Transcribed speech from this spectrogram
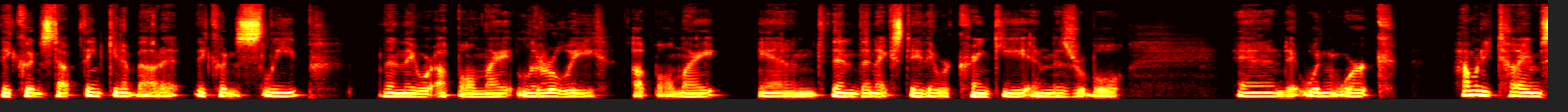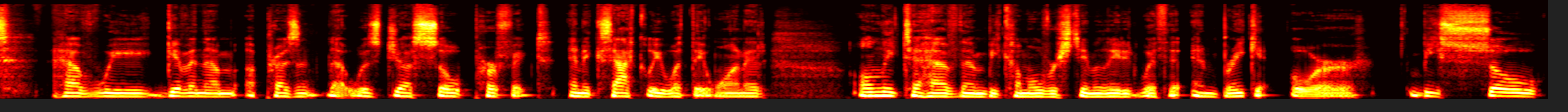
They couldn't stop thinking about it. They couldn't sleep. Then they were up all night, literally up all night. And then the next day they were cranky and miserable and it wouldn't work. How many times have we given them a present that was just so perfect and exactly what they wanted? Only to have them become overstimulated with it and break it or be so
